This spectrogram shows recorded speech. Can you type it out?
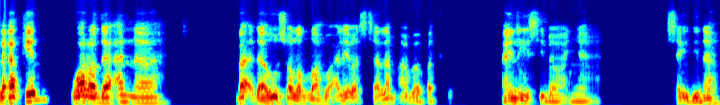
Lakin warada anna ba'dahu sallallahu alaihi wasallam Abu Bakar. Nah ini istimewanya Sayyidina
